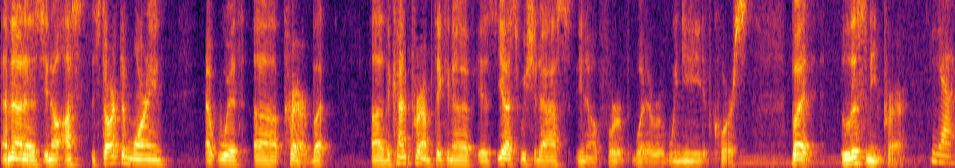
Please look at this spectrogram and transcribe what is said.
And that is, you know, I start the morning uh, with uh, prayer. But uh, the kind of prayer I'm thinking of is, yes, we should ask, you know, for whatever we need, of course, but listening prayer. Yeah.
